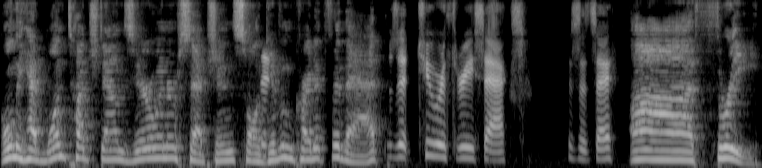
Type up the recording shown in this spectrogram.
Only had one touchdown, zero interceptions, so I'll give him credit for that. Was it two or three sacks? Does it say? Uh, three.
